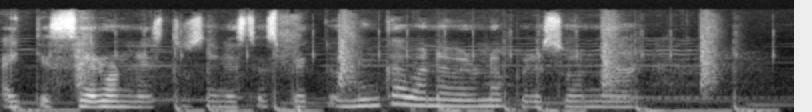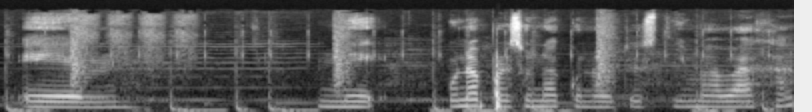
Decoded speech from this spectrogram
hay que ser honestos en este aspecto. Nunca van a ver una persona, em, una persona con autoestima baja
